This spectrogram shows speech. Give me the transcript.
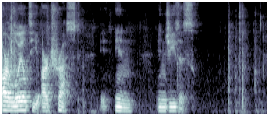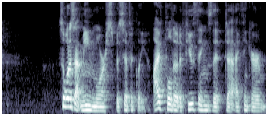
our loyalty, our trust in, in Jesus. So what does that mean more specifically? I've pulled out a few things that uh, I think are,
